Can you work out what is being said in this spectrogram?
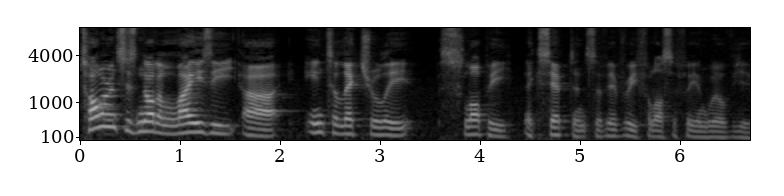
Tolerance is not a lazy, uh, intellectually sloppy acceptance of every philosophy and worldview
